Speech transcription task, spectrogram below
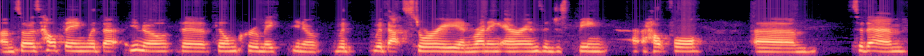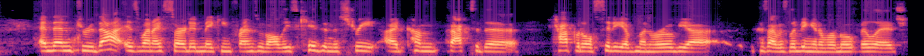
Um, so I was helping with that, you know, the film crew make, you know, with with that story and running errands and just being helpful um, to them. And then through that is when I started making friends with all these kids in the street. I'd come back to the capital city of Monrovia because I was living in a remote village.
